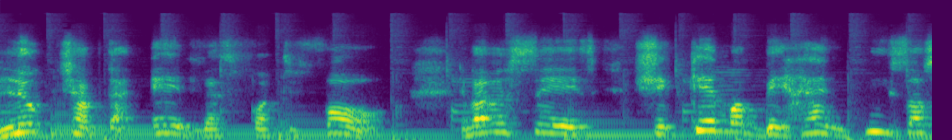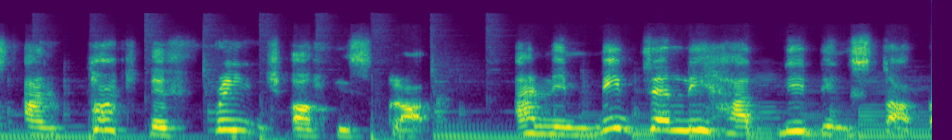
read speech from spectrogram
Luke chapter 8, verse 44. The Bible says, She came up behind Jesus and touched the fringe of his cloak, and immediately her bleeding stopped.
